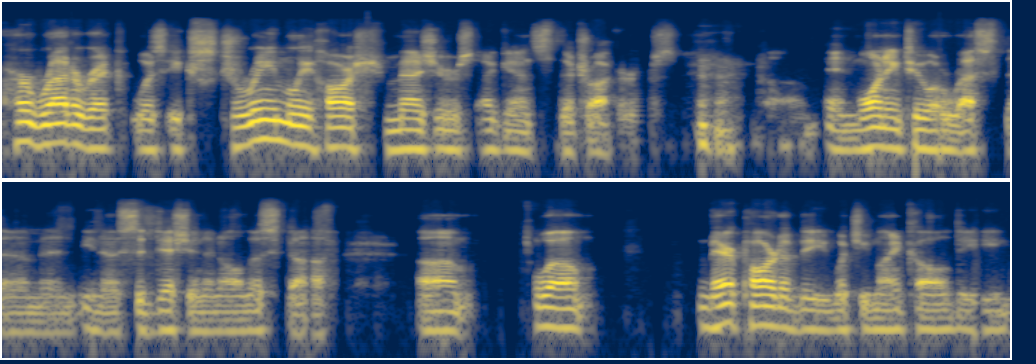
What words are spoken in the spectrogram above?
her rhetoric was extremely harsh measures against the truckers Mhm. um, and wanting to arrest them and you know sedition and all this stuff um, well they're part of the what you might call the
